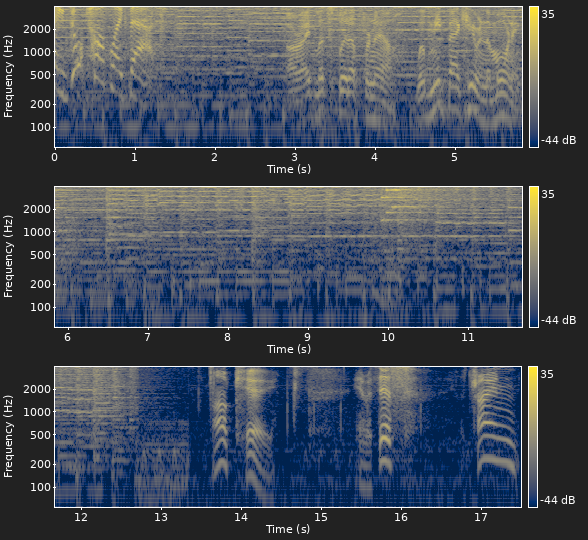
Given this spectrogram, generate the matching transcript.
Hey, don't talk like that! All right, let's split up for now. We'll meet back here in the morning. Okay. And with this, try and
